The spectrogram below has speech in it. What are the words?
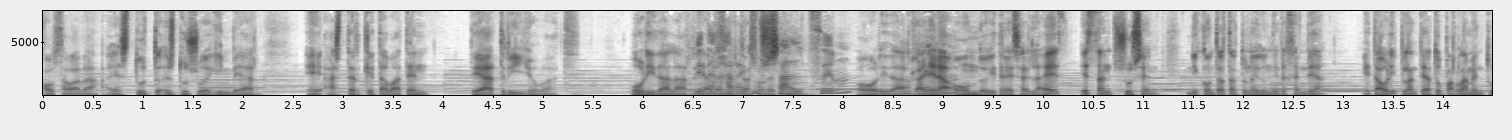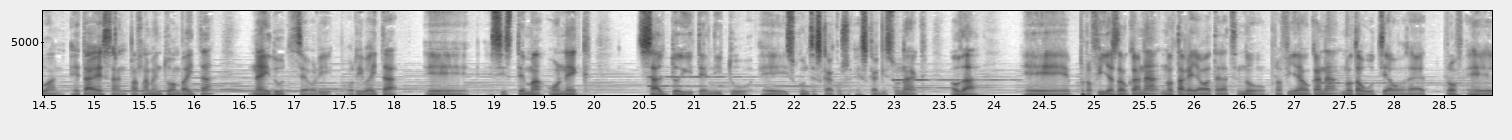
gauza bada. Ez, dut, ez duzu egin behar e, azterketa baten teatrillo bat. Hori da larria Eta dena jarraitu kasu honetan. saltzen. Hori da, horrela. gainera ondo egiten ezarela ez, ezan zuzen, nik kontratatu nahi dut nire jendea, eta hori planteatu parlamentuan, eta esan parlamentuan baita, nahi dut, ze hori, hori baita, e, sistema honek salto egiten ditu e, hizkuntza eskakuz- eskakizunak. Hau da, e, profilaz daukana, nota gehiago ateratzen du. Profila daukana, nota gutxiago. Osea, prof, e,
